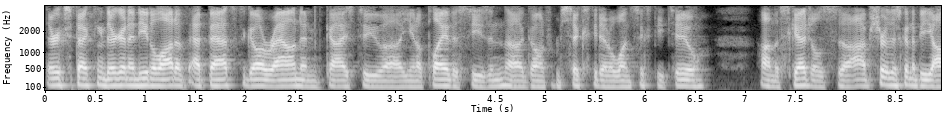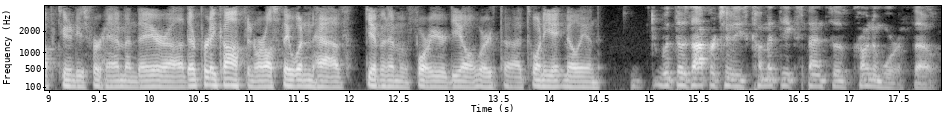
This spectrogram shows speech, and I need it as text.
they're expecting they're going to need a lot of at bats to go around and guys to uh, you know play this season, uh, going from 60 to 162. on the schedules. So I'm sure there's going to be opportunities for him, and they're uh, they're pretty confident, or else they wouldn't have given him a four year deal worth uh, 28 million. Would those opportunities come at the expense of Cronenworth, though?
